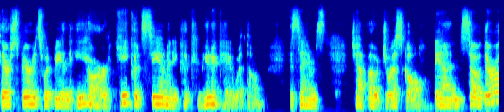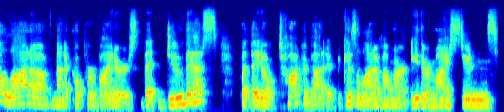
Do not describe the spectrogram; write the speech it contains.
their spirits would be in the ER. He could see them and he could communicate with them. His name's Jeff O'Driscoll. And so there are a lot of medical providers that do this, but they don't talk about it because a lot of them are either my students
